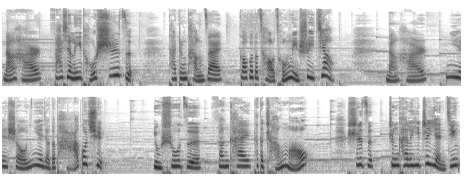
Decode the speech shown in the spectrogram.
男孩发现了一头狮子，它正躺在高高的草丛里睡觉。男孩蹑手蹑脚的爬过去，用梳子翻开它的长毛。狮子睁开了一只眼睛。”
